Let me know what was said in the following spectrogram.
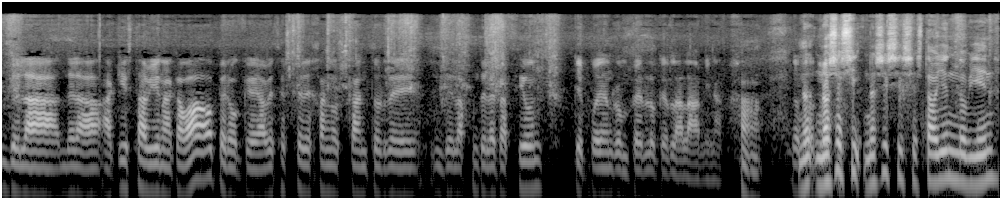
de, la, de la... Aquí está bien acabado, pero que a veces te dejan los cantos de, de la junta de dilatación que pueden romper lo que es la lámina. Ajá. No, Nosotros- no sé si, no sé si se está oyendo bien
